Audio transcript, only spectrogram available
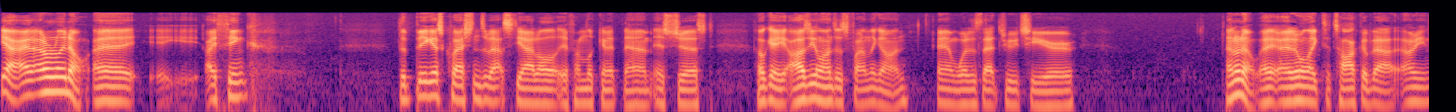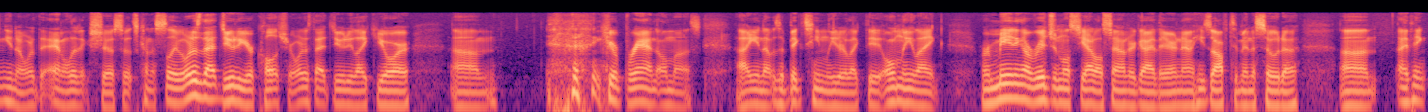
yeah, I, I don't really know. I I think the biggest questions about Seattle, if I'm looking at them, is just okay. Ozzy Alonso's finally gone, and what does that do to your I don't know. I, I don't like to talk about. I mean, you know, we're the analytics show, so it's kind of silly. What does that do to your culture? What does that do to like your, um, your brand almost? Uh, you know, it was a big team leader, like the only like remaining original Seattle Sounder guy there. Now he's off to Minnesota. Um, I think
